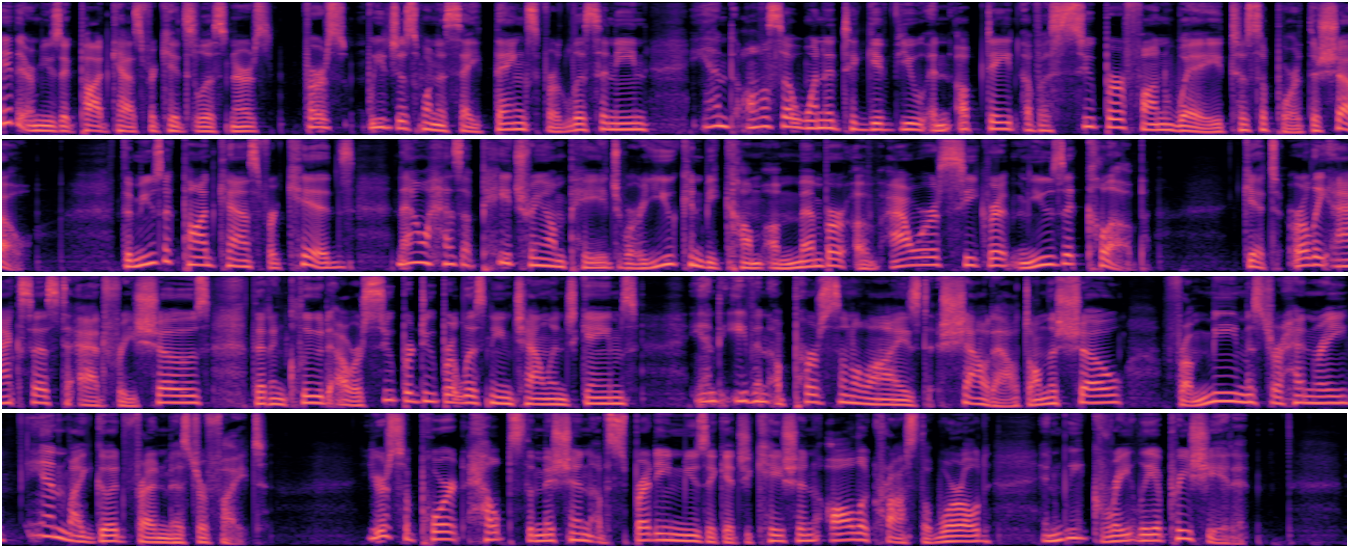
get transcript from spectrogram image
Hey there, Music Podcast for Kids listeners. First, we just want to say thanks for listening and also wanted to give you an update of a super fun way to support the show. The Music Podcast for Kids now has a Patreon page where you can become a member of our secret music club. Get early access to ad free shows that include our super duper listening challenge games and even a personalized shout out on the show from me, Mr. Henry, and my good friend, Mr. Fite. Your support helps the mission of spreading music education all across the world, and we greatly appreciate it.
